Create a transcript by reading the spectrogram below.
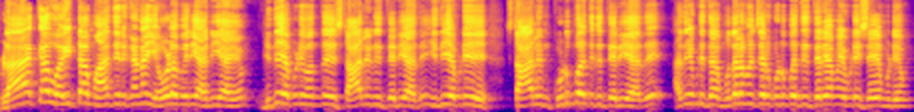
பிளாக்காக ஒயிட்டாக மாற்றிருக்கேன்னா எவ்வளோ பெரிய அநியாயம்? இது எப்படி வந்து ஸ்டாலினுக்கு தெரியாது? இது எப்படி ஸ்டாலின் குடும்பத்துக்கு தெரியாது? அது எப்படி த- முதலமைச்சர் குடும்பத்துக்கு தெரியாமல் எப்படி செய்ய முடியும்?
